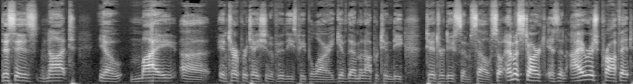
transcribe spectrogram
this is not you know my uh, interpretation of who these people are. I give them an opportunity to introduce themselves. So Emma Stark is an Irish prophet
